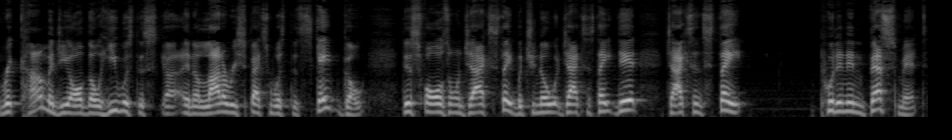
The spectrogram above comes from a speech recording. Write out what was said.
Rick Comegy, although he was the uh, in a lot of respects was the scapegoat. This falls on Jackson State, but you know what Jackson State did? Jackson State put an investment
